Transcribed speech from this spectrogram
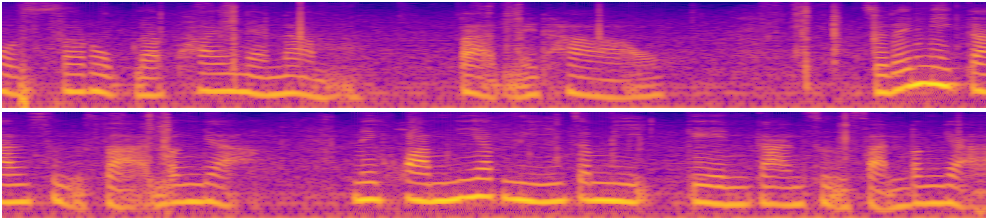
บทสรุปและไพ่แนะนำแปดไม้เท้า จะได้มีการสื่อสารบางอย่าง ในความเงียบนี้จะมีเกณฑ์การสื่อสารบางอย่าง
